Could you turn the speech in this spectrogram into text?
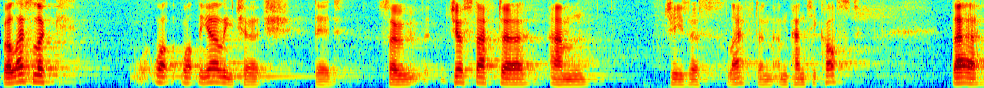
but let's look what, what the early church did. So, just after um, Jesus left and, and Pentecost, there,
